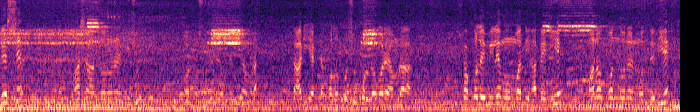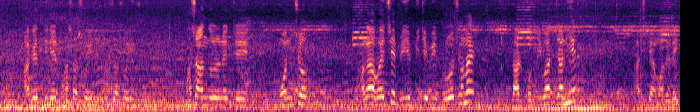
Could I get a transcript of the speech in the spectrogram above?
উদ্দেশ্যে ভাষা আন্দোলনের কিছু কর্মসূচির মধ্যে দিয়ে আমরা তারই একটা ফলপ্রসূ। পণ্যগড়ে আমরা সকলে মিলে মোমবাতি হাতে নিয়ে, মানববন্ধনের মধ্যে দিয়ে আগের দিনের ভাষা শহীদ ভাষা শহীদ, ভাষা আন্দোলনের যে মঞ্চ ভাঙা হয়েছে বিজেপির প্ররোচনায়, তার প্রতিবাদ জানিয়ে আজকে আমাদের এই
